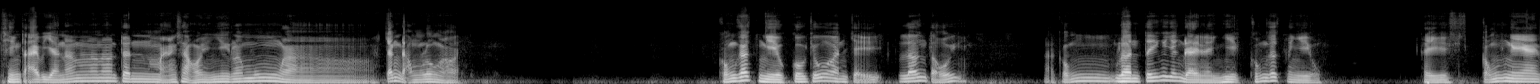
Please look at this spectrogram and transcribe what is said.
hiện tại bây giờ nó, nó, nó trên mạng xã hội như nó muốn là chấn động luôn rồi. Cũng rất nhiều cô chú anh chị lớn tuổi là cũng lên tiếng cái vấn đề này nhiệt cũng rất là nhiều. Thì cũng nghe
